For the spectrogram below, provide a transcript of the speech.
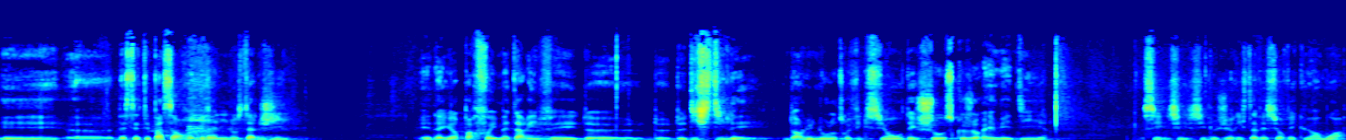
Et euh, ben, ce n'était pas sans regret ni nostalgie. Et d'ailleurs, parfois, il m'est arrivé de, distiller dans l'une ou l'autre fiction des choses que j'aurais aimé dire si, le juriste avait survécu en moi.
